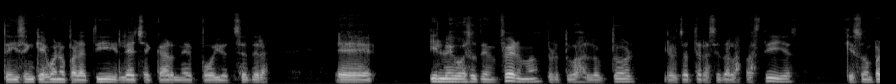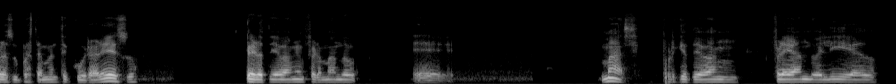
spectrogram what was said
te dicen que es bueno para ti, leche, carne, pollo, etc. Eh, y luego eso te enferma, pero tú vas al doctor y el doctor te receta las pastillas que son para supuestamente curar eso, pero te van enfermando eh, más, porque te van fregando el hígado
